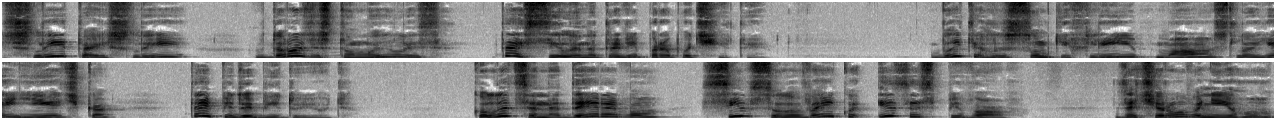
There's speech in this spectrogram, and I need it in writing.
Йшли та йшли, в дорозі стомились та й сіли на траві перепочити. Витягли з сумки хліб, масло, яєчка та й підобідують. Коли це на дерево сів соловейко і заспівав. Зачаровані його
